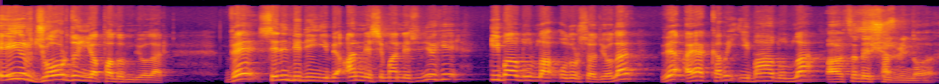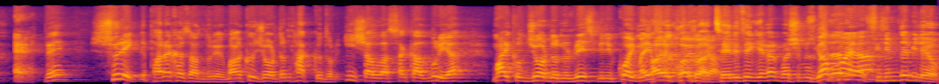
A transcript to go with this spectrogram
Air Jordan yapalım diyorlar. Ve senin dediğin gibi annesi annesi diyor ki ibadullah olursa diyorlar ve ayakkabı ibadullah Artı 500 bin dolar. Evet ve sürekli para kazandırıyor. Michael Jordan'ın hakkıdır. İnşallah sakal buraya Michael Jordan'ın resmini koymayı Hayır koyma. Telife girer başımız Yapma ya. Filmde bile yok.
